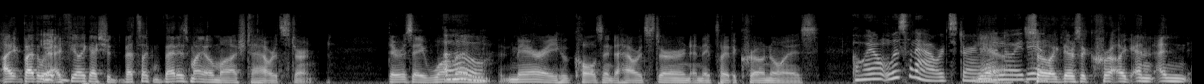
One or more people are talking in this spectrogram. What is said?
I, by the way, I feel like I should. That's like that is my homage to Howard Stern. There is a woman, Oh. Mary, who calls into Howard Stern, and they play the crow noise. Oh, I don't listen to Howard Stern. I had no idea. So like, there's a crow, like, and and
